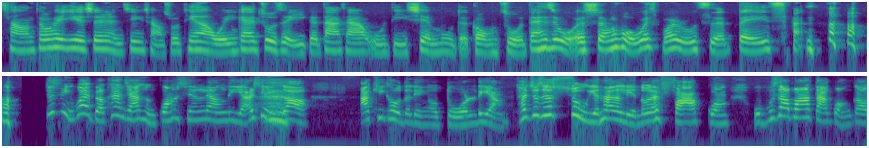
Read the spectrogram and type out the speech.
常常都会夜深人静想说：“天啊，我应该做着一个大家无敌羡慕的工作，但是我的生活为什么会如此的悲惨？” 就是你外表看起来很光鲜亮丽啊，而且你知道 阿 Kiko 的脸有多亮？他就是素颜，他的脸都在发光。我不是要帮他打广告，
